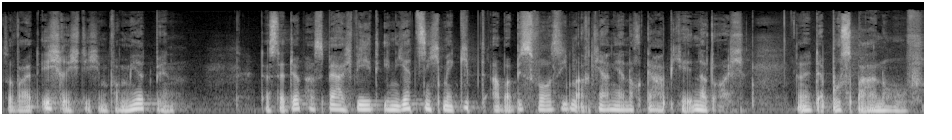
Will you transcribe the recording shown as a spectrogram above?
soweit ich richtig informiert bin, dass der Döppersberg, wie es ihn jetzt nicht mehr gibt, aber bis vor sieben, acht Jahren ja noch gab, ihr erinnert euch, ne, der Busbahnhof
